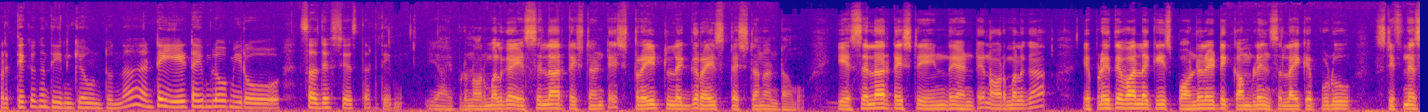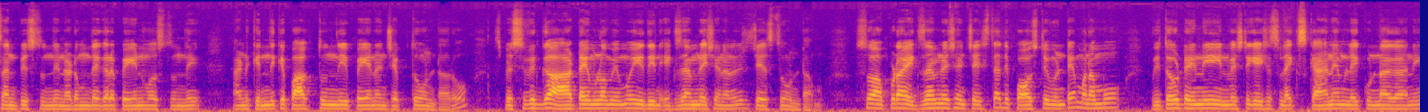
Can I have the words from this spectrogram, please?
ప్రత్యేకంగా దీనికే ఉంటుందా? అంటే ఏ టైంలో మీరు సజెస్ట్ చేస్తారు దీన్ని? యా ఇప్పుడు నార్మల్గా ఎస్ఎల్ఆర్ టెస్ట్ అంటే స్ట్రైట్ లెగ్ రైస్ టెస్ట్ అని అంటాము. ఈ ఎస్ఎల్ఆర్ టెస్ట్ ఏంటి అంటే నార్మల్గా ఎప్పుడైతే వాళ్ళకి స్పాండిలైటిక్ కంప్లైంట్స్ లైక్ ఎప్పుడు స్టిఫ్నెస్ అనిపిస్తుంది నడుము దగ్గర పెయిన్ వస్తుంది అండ్ కిందికి పాకుతుంది పెయిన్ అని చెప్తూ ఉంటారు స్పెసిఫిక్గా ఆ టైంలో మేము ఇది ఎగ్జామినేషన్ అనేది చేస్తూ ఉంటాము. సో అప్పుడు ఆ ఎగ్జామినేషన్ చేస్తే అది పాజిటివ్ ఉంటే మనము without any investigations like scan ఏం లేకుండా కానీ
